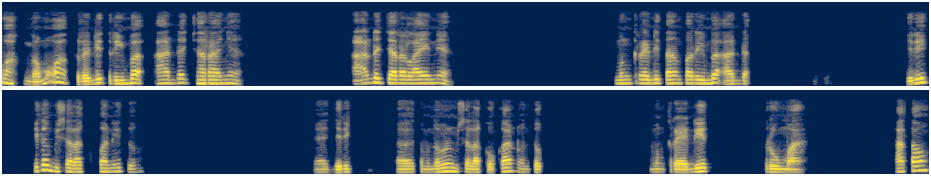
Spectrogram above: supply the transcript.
wah nggak mau ah kredit riba, ada caranya. Ada cara lainnya. Mengkredit tanpa riba ada. Jadi kita bisa lakukan itu. Ya, jadi uh, teman-teman bisa lakukan untuk mengkredit rumah atau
